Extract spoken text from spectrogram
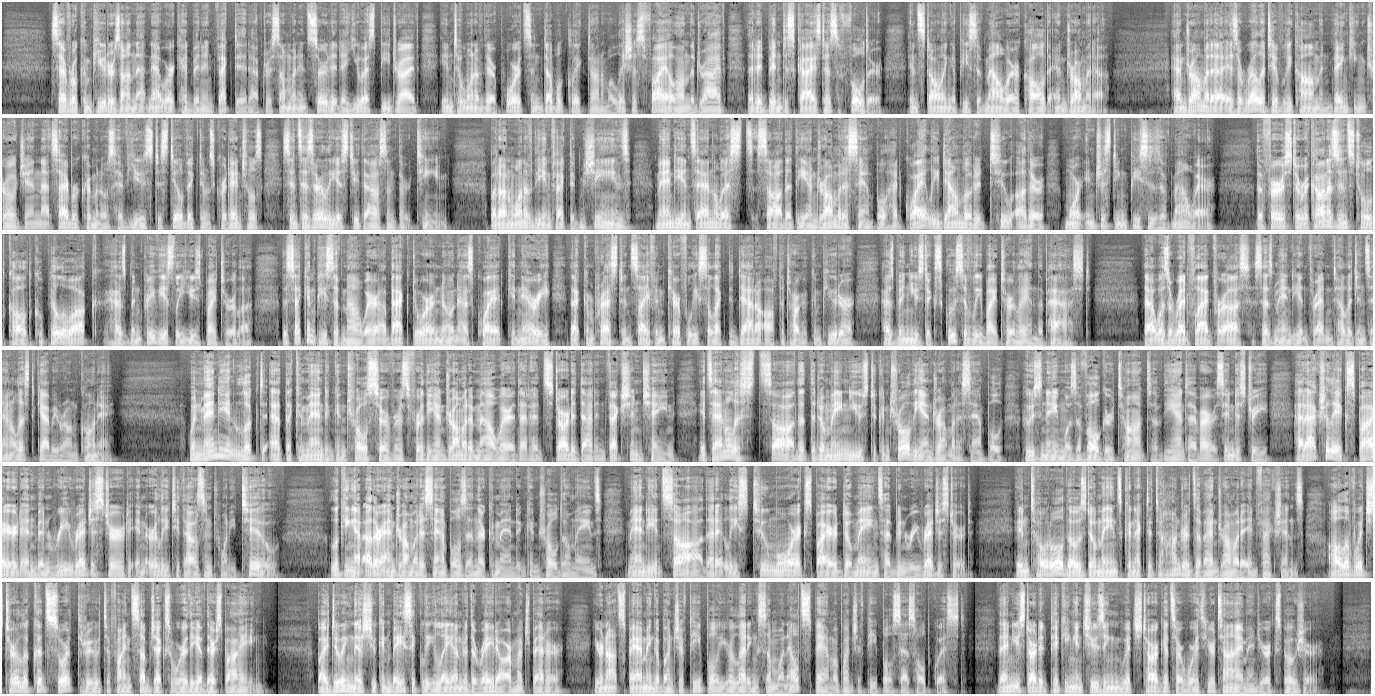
Several computers on that network had been infected after someone inserted a USB drive into one of their ports and double clicked on a malicious file on the drive that had been disguised as a folder, installing a piece of malware called Andromeda. Andromeda is a relatively common banking Trojan that cybercriminals have used to steal victims' credentials since as early as 2013. But on one of the infected machines, Mandiant's analysts saw that the Andromeda sample had quietly downloaded two other, more interesting pieces of malware. The first, a reconnaissance tool called Kopiluwak, has been previously used by Turla. The second piece of malware, a backdoor known as Quiet Canary that compressed and siphoned carefully selected data off the target computer, has been used exclusively by Turla in the past. That was a red flag for us, says Mandiant threat intelligence analyst Gabby Roncone. When Mandiant looked at the command and control servers for the Andromeda malware that had started that infection chain, its analysts saw that the domain used to control the Andromeda sample, whose name was a vulgar taunt of the antivirus industry, had actually expired and been re registered in early 2022. Looking at other Andromeda samples and their command and control domains, Mandiant saw that at least two more expired domains had been re registered. In total, those domains connected to hundreds of Andromeda infections, all of which Turla could sort through to find subjects worthy of their spying. By doing this, you can basically lay under the radar much better. You're not spamming a bunch of people, you're letting someone else spam a bunch of people, says Hultquist. Then you started picking and choosing which targets are worth your time and your exposure.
